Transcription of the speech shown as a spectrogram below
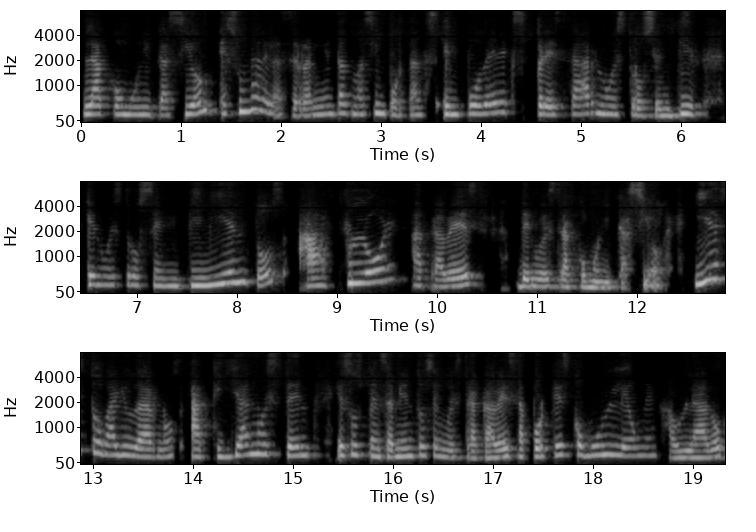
La comunicación es una de las herramientas más importantes en poder expresar nuestro sentir, que nuestros sentimientos afloren a través de nuestra comunicación. Y esto va a ayudarnos a que ya no estén esos pensamientos en nuestra cabeza, porque es como un león enjaulado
